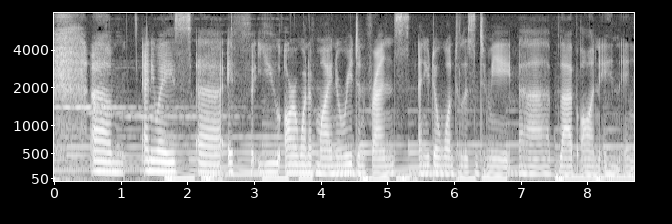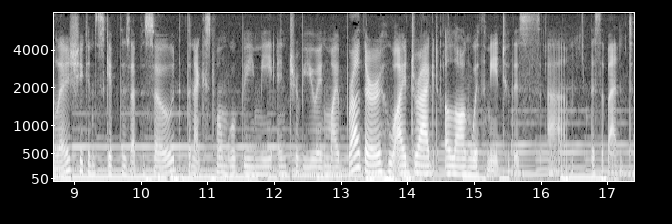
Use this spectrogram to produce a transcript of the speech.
Um, anyways, uh, if you are one of my Norwegian friends and you don't want to listen to me uh, blab on in English, you can skip this episode. The next one will be me interviewing my brother, who I dragged along with me to this um, this event.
